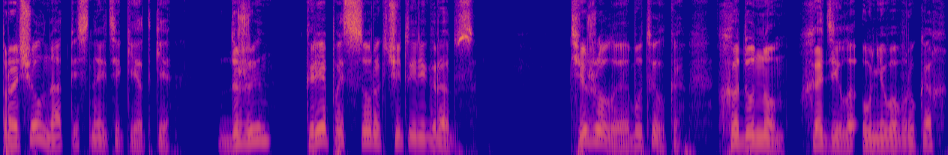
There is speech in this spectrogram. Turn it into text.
прочел надпись на этикетке «Джин» Крепость 44 градуса. Тяжелая бутылка. Ходуном ходила у него в руках.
